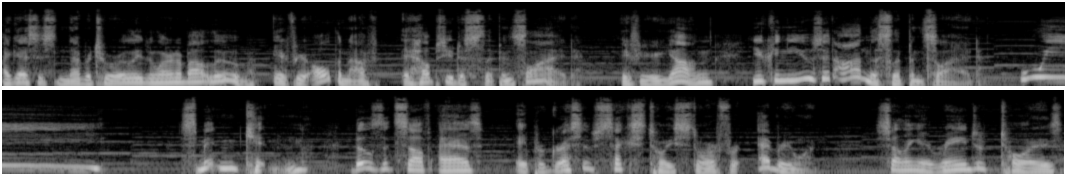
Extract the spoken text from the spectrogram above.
I guess it's never too early to learn about lube. If you're old enough, it helps you to slip and slide. If you're young, you can use it on the slip and slide. Whee! Smitten Kitten bills itself as a progressive sex toy store for everyone, selling a range of toys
